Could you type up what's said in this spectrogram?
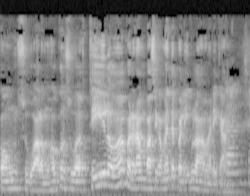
con su, a lo mejor con su estilo, ¿no? pero eran básicamente películas americanas. Sí.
